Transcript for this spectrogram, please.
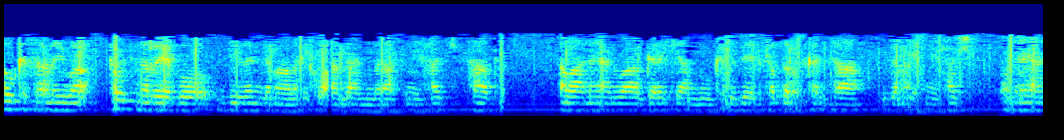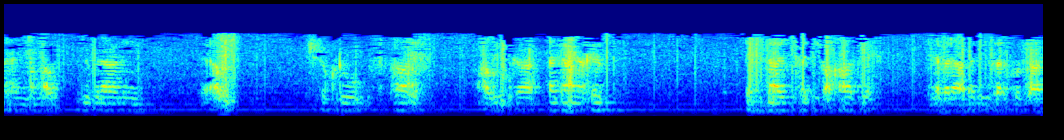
ئەو کەسانەی وە کەوتنە ڕێ بۆ دیلەن لە ماڵەکەی خۆڕاندانی مراسمی حەج هات ئەوانەیان وا گەرەکیان بوو کە بێت کە بڕکەن تا زمانی حەج ئەمرەیان ئەنجام جبرانی ئەو شکر و سپارش ئەوکە ئەدان کرد ئێستای حەج فەقاتێک لبرابری برخوردار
